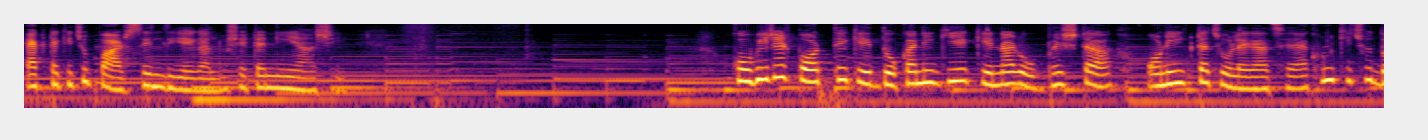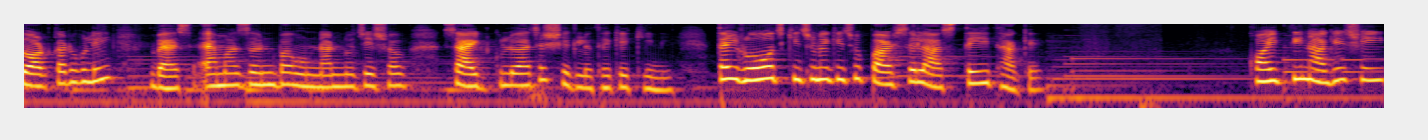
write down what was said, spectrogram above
একটা কিছু পার্সেল দিয়ে গেল, সেটা নিয়ে আসি। কোভিডের পর থেকে দোকানে গিয়ে কেনার অভ্যেসটা অনেকটা চলে গেছে। এখন কিছু দরকার হলেই ব্যাস অ্যামাজন বা অন্যান্য যেসব সাইটগুলো আছে সেগুলো থেকে কিনি। তাই রোজ কিছু না কিছু পার্সেল আসতেই থাকে। কয়েকদিন আগে সেই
